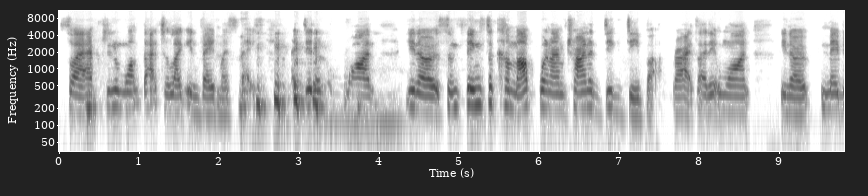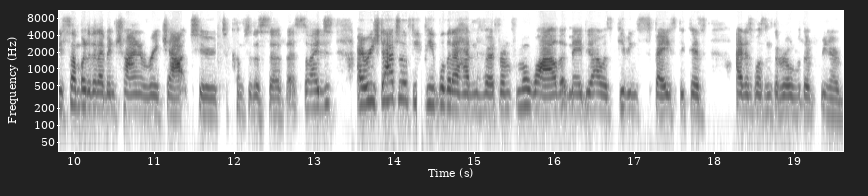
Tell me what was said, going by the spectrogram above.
So I actually didn't want that to like invade my space. I didn't want, you know, some things to come up when I'm trying to dig deeper, right? So I didn't want, you know, maybe somebody that I've been trying to reach out to to come to the surface. So I just I reached out to a few people that I hadn't heard from from a while that maybe I was giving space because I just wasn't thrilled with the, you know,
